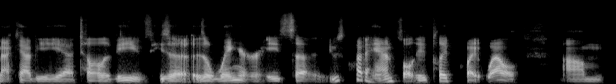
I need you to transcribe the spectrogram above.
Maccabi uh, Tel Aviv. He's a is a winger. He's uh, he was quite a handful. He played quite well. Um,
